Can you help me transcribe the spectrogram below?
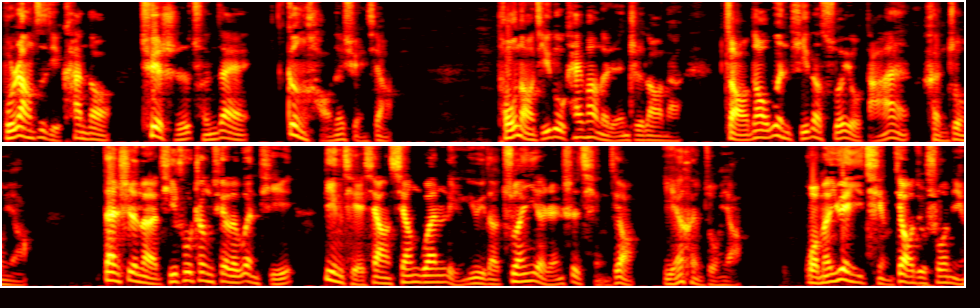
不让自己看到确实存在更好的选项。头脑极度开放的人知道呢，找到问题的所有答案很重要，但是呢，提出正确的问题，并且向相关领域的专业人士请教也很重要。我们愿意请教，就说明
